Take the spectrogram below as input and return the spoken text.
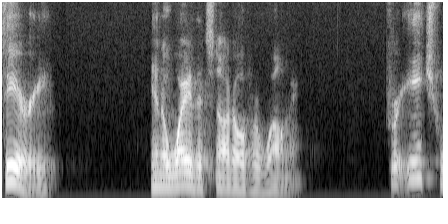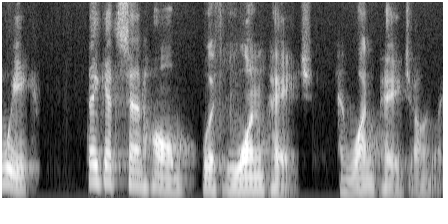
theory in a way that's not overwhelming. For each week, they get sent home with one page and one page only.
